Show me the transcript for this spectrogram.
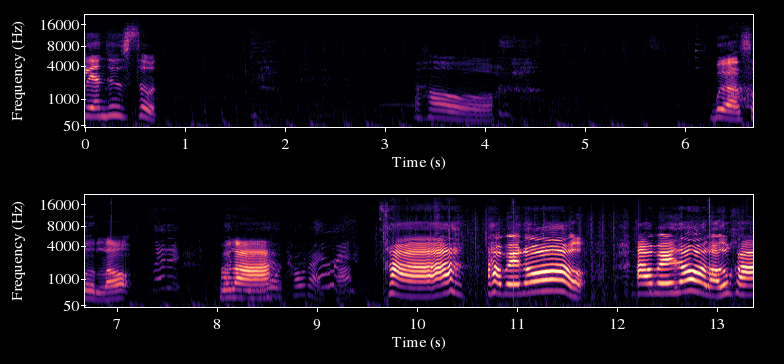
เรียนที่สุด โอ้โห เบื่อสุดแล้ว เวลาโเท่าไหร่ครับขาอาเวโดอาเวโดเหรอลูกค้า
